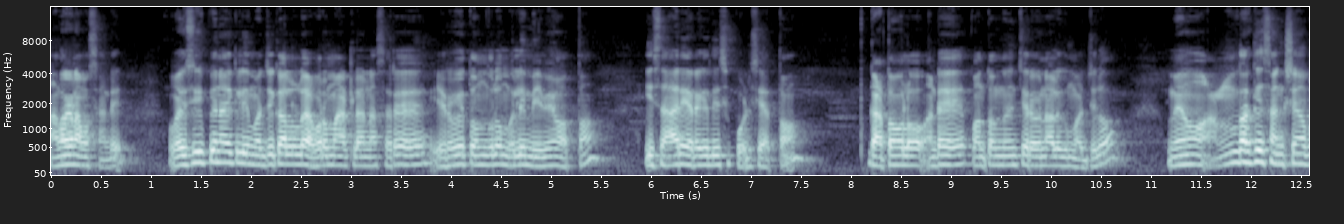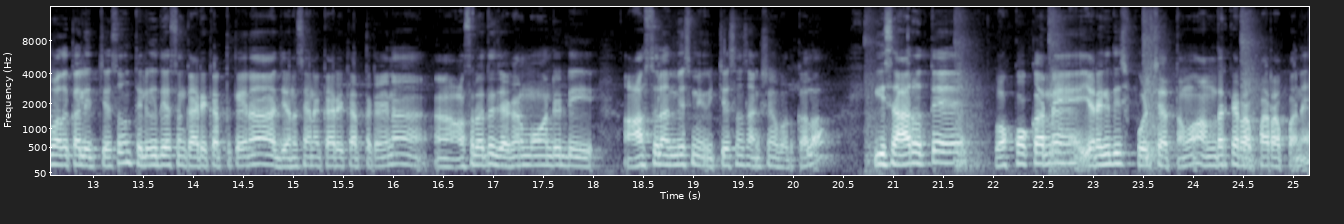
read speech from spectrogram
అందరికీ నమస్తే అండి. వైసీపీ నాయకులు ఈ మధ్యకాలంలో ఎవరు మాట్లాడినా సరే ఇరవై తొమ్మిదిలో మళ్ళీ మేమే వస్తాం. ఈసారి ఎరగదీసి పొడిచేస్తాం గతంలో అంటే పంతొమ్మిది నుంచి ఇరవై నాలుగు మధ్యలో మేము అందరికీ సంక్షేమ పథకాలు ఇచ్చేసాం. తెలుగుదేశం కార్యకర్తకైనా జనసేన కార్యకర్తకైనా అవసరమైతే జగన్మోహన్ రెడ్డి ఆస్తులు అమ్మేసి మేము ఇచ్చేసాం సంక్షేమ పథకాలు. ఈసారి వస్తే ఒక్కొక్కరిని ఎరగదీసి పొడిచేస్తాము అందరికీ రప్ప రప్పని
